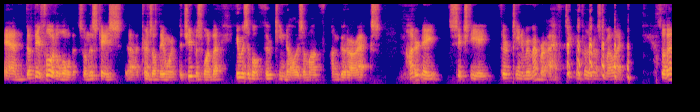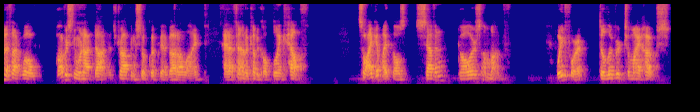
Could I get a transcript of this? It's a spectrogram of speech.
And they floated a little bit. So in this case, uh, turns out they weren't the cheapest one, but it was about $13 a month on GoodRx. 108, 68, 13. And remember, I have to take them for the rest of my life. So then I thought, well, obviously we're not done. It's dropping so quickly. I got online and I found a company called Blink Health. So I get my pills $7 a month. Wait for it, delivered to my house.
